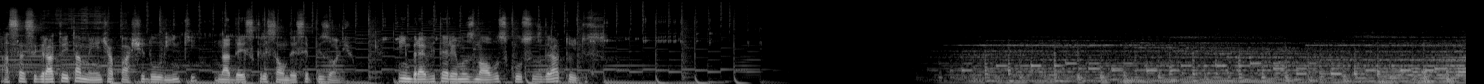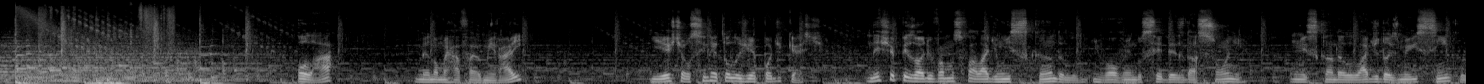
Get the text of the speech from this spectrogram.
Acesse gratuitamente a partir do link na descrição desse episódio. Em breve teremos novos cursos gratuitos. Olá, meu nome é Rafael Mirai e este é o Cinetologia Podcast. Neste episódio vamos falar de um escândalo envolvendo CDs da Sony, um escândalo lá de 2005,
